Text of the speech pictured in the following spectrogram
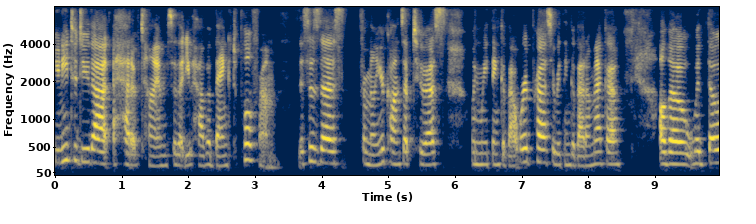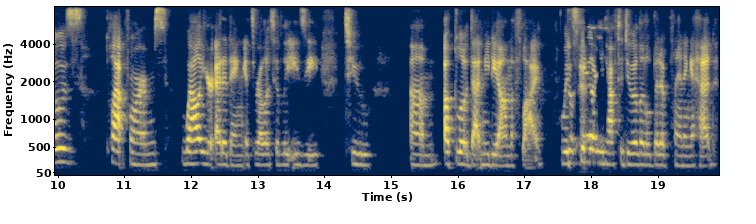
you need to do that ahead of time so that you have a bank to pull from. This is a familiar concept to us when we think about WordPress or we think about Omeka. Although with those platforms, while you're editing, it's relatively easy to um, upload that media on the fly. With okay. Scalar, you have to do a little bit of planning ahead.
